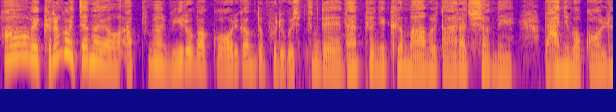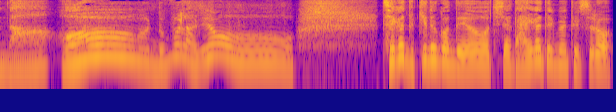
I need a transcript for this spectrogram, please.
아, 왜 그런 거 있잖아요. 아프면 위로받고 어리광도 부리고 싶은데 남편이 그 마음을 또 알아주셨네. 많이 먹고 얼른 나. 아, 눈물 나죠? 제가 느끼는 건데요. 진짜 나이가 들면 들수록,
